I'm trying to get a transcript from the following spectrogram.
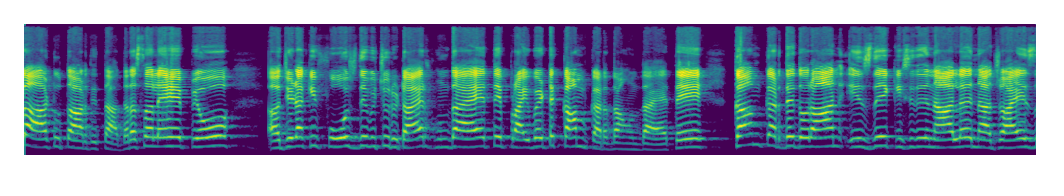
ਘਾਟ ਉਤਾਰ ਦਿੱਤਾ। ਦਰਅਸਲ ਇਹ ਪਿਓ ਜਿਹੜਾ ਕਿ ਫੌਜ ਦੇ ਵਿੱਚੋਂ ਰਿਟਾਇਰ ਹੁੰਦਾ ਹੈ ਤੇ ਪ੍ਰਾਈਵੇਟ ਕੰਮ ਕਰਦਾ ਹੁੰਦਾ ਹੈ ਤੇ ਕੰਮ ਕਰਦੇ ਦੌਰਾਨ ਇਸ ਦੇ ਕਿਸੇ ਦੇ ਨਾਲ ਨਾਜਾਇਜ਼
